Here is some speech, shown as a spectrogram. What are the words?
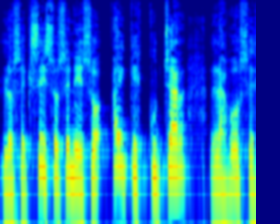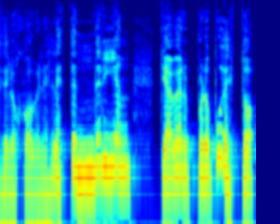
los excesos en eso, hay que escuchar las voces de los jóvenes. Les tendrían que haber propuesto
